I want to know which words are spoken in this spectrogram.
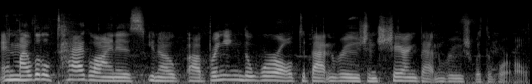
And my little tagline is, you know, uh, bringing the world to Baton Rouge and sharing Baton Rouge with the world.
